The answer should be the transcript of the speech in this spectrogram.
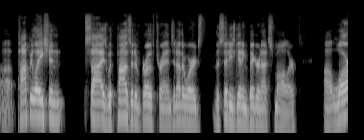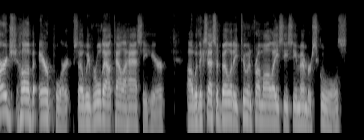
Uh, population size with positive growth trends. In other words, the city's getting bigger, not smaller. Uh, large hub airport. So we've ruled out Tallahassee here, uh, with accessibility to and from all ACC member schools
